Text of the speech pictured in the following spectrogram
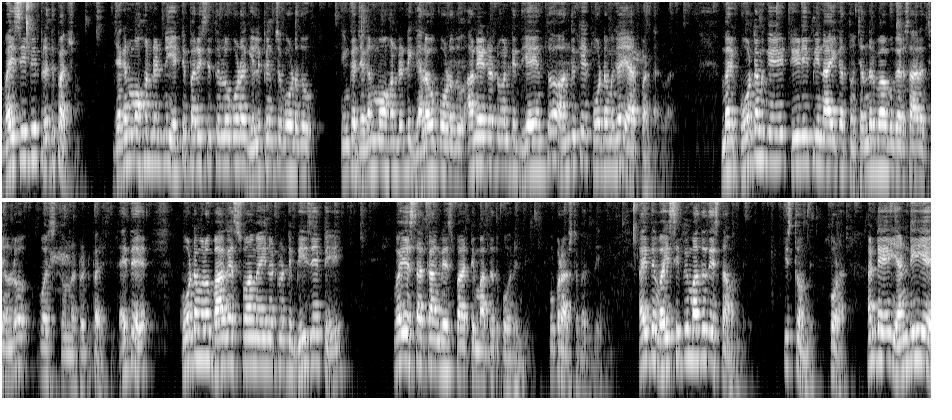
వైసీపీ ప్రతిపక్షం? జగన్మోహన్ రెడ్డిని ఎట్టి పరిస్థితుల్లో కూడా గెలిపించకూడదు ఇంకా జగన్మోహన్ రెడ్డి గెలవకూడదు అనేటటువంటి ధ్యేయంతో అందుకే కూటమిగా ఏర్పడ్డారు వారు. మరి కూటమికి టీడీపీ నాయకత్వం చంద్రబాబు గారి సారథ్యంలో వస్తున్నటువంటి పరిస్థితి. అయితే కూటమిలో భాగస్వామి అయినటువంటి బీజేపీ వైఎస్ఆర్ కాంగ్రెస్ పార్టీ మద్దతు కోరింది. ఉపరాష్ట్రపతి అయితే వైసీపీ మద్దతు ఇస్తా ఉంది ఇస్తుంది కూడా. అంటే ఎన్డీఏ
